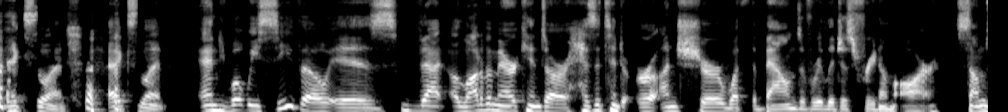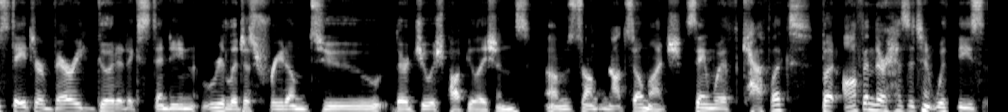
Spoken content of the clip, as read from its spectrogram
excellent, excellent. And what we see though is that a lot of Americans are hesitant or unsure what the bounds of religious freedom are. Some states are very good at extending religious freedom to their Jewish populations, um, some not so much. Same with Catholics, but often they're hesitant with these.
